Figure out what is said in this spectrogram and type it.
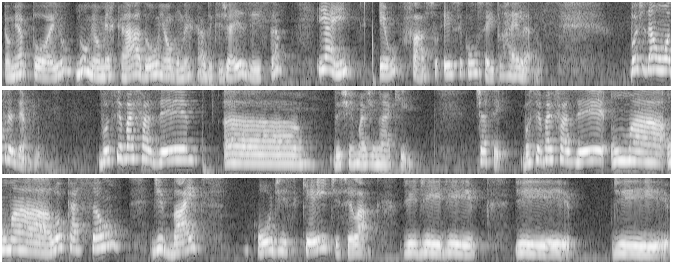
eu me apoio no meu mercado ou em algum mercado que já exista, e aí eu faço esse conceito high level. Vou te dar um outro exemplo. Você vai fazer. Uh, deixa eu imaginar aqui. Já sei. Você vai fazer uma, uma locação de bikes ou de skate, sei lá, de, de, de, de, de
